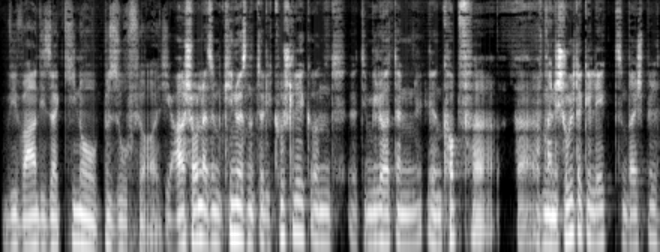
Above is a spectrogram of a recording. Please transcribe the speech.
wie war dieser Kinobesuch für euch? Ja, schon. Also im Kino ist natürlich kuschelig und äh, die Milo hat dann ihren Kopf äh, äh auf meine Schulter gelegt zum Beispiel.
